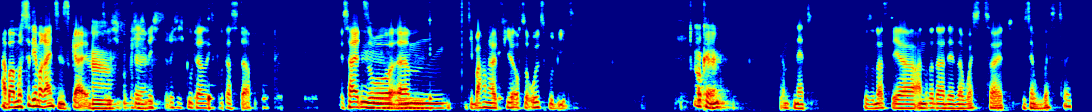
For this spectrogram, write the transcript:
Aber musst du dir mal reinziehen, ist geil. Richtig, okay. richtig, richtig, richtig guter, guter Stuff. Ist halt so, Mhm. ähm, die machen halt viel auf so Oldschool-Beats. Okay. Ganz nett. Besonders der andere da, der, der Westside, wie ist der Westside,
